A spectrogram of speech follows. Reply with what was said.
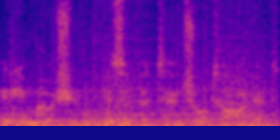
Any motion is a potential target.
